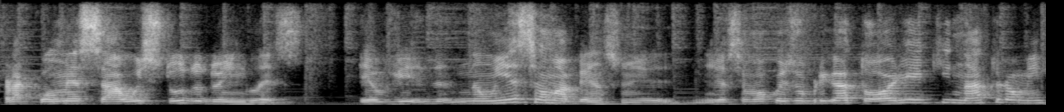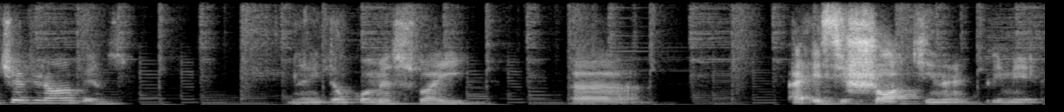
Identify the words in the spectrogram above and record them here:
para começar o estudo do inglês. Eu vi, não ia ser uma benção, ia, ia ser uma coisa obrigatória e que naturalmente ia virar uma benção. Né? Então começou aí uh, esse choque, né? Primeiro.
